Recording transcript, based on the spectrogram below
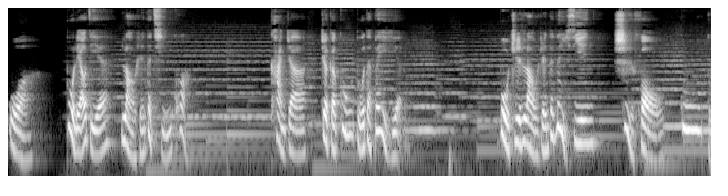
我不了解老人的情况，看着这个孤独的背影，不知老人的内心是否孤独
